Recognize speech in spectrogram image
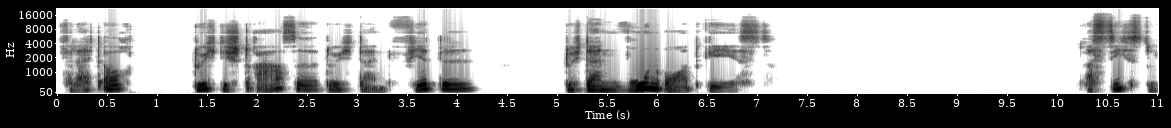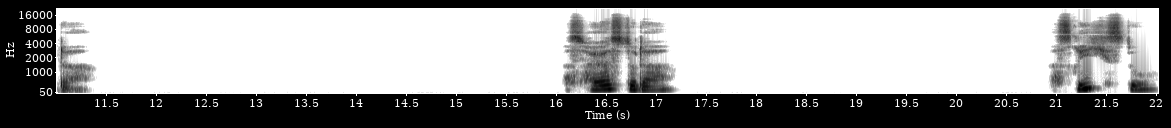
vielleicht auch durch die Straße, durch dein Viertel, durch deinen Wohnort gehst. Was siehst du da? Was hörst du da? Was riechst du?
